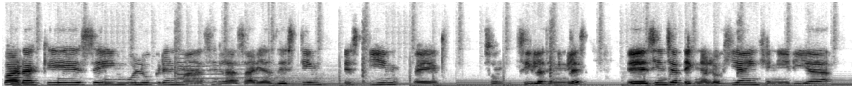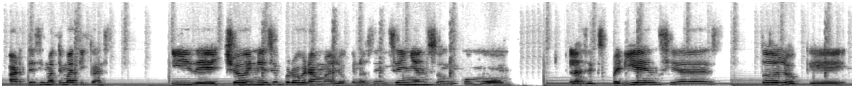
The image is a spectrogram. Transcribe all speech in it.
para que se involucren más en las áreas de STEAM. STEAM eh, son siglas en inglés, eh, ciencia, tecnología, ingeniería, artes y matemáticas. Y de hecho en ese programa lo que nos enseñan son como las experiencias, todo lo que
